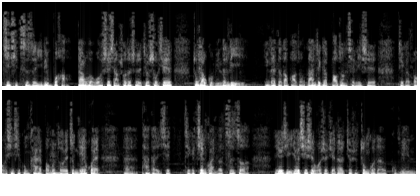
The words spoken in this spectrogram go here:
集体辞职一定不好。但我我是想说的是，就首先中小股民的利益应该得到保证。当然，这个保证的前提是，这个包括信息公开，包括作为证监会，呃，他的一些这个监管的职责，尤其尤其是我是觉得，就是中国的股民。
